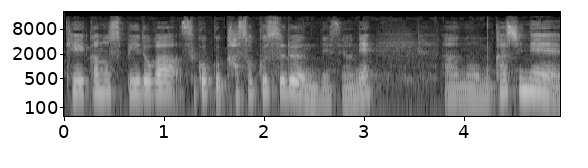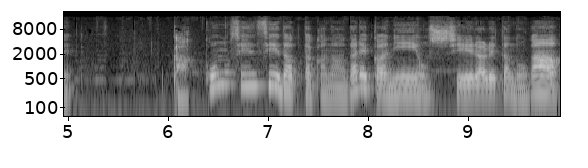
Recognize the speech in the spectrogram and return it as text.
経過のスピードがすごく加速するんですよね。あの昔ね学校の先生だったかな誰かに教えられたのが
